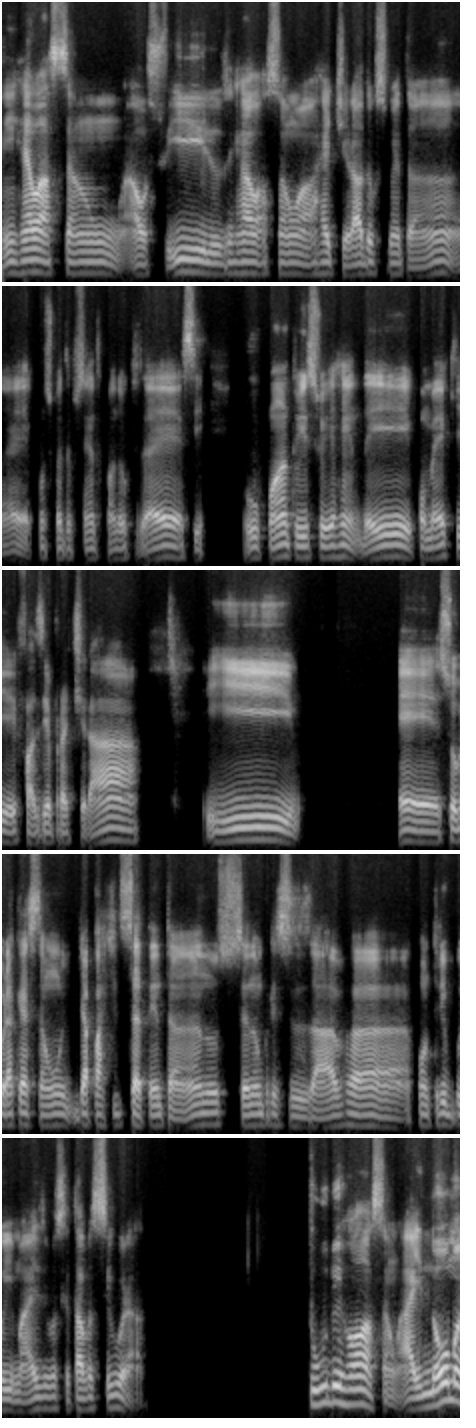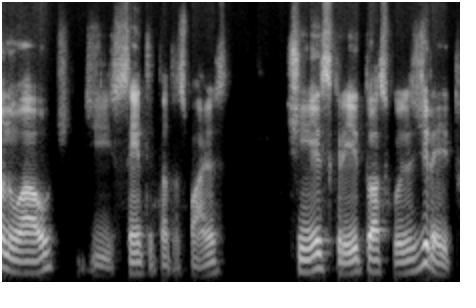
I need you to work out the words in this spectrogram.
em relação aos filhos, em relação à retirada com 50 anos, é, com 50% quando eu quisesse, o quanto isso ia render, como é que fazia para tirar, e é, sobre a questão de a partir de 70 anos você não precisava contribuir mais e você estava segurado tudo enrolação. Aí no manual de cento e tantas páginas tinha escrito as coisas direito.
